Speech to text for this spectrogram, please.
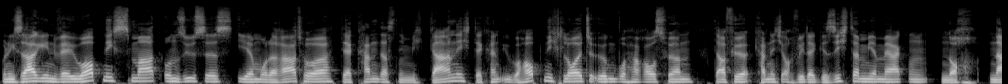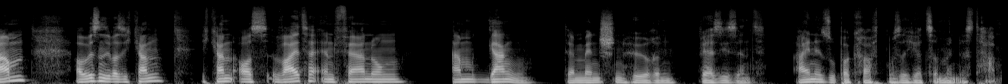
Und ich sage Ihnen, wer überhaupt nicht smart und süß ist, Ihr Moderator, der kann das nämlich gar nicht. Der kann überhaupt nicht Leute irgendwo heraushören. Dafür kann ich auch weder Gesichter mir merken, noch Namen. Aber wissen Sie, was ich kann? Ich kann aus weiter Entfernung am Gang der Menschen hören, wer sie sind. Eine Superkraft muss ich ja zumindest haben.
